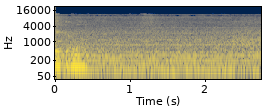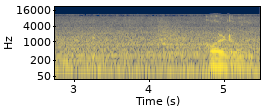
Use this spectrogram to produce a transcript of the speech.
cold room. Cold room.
